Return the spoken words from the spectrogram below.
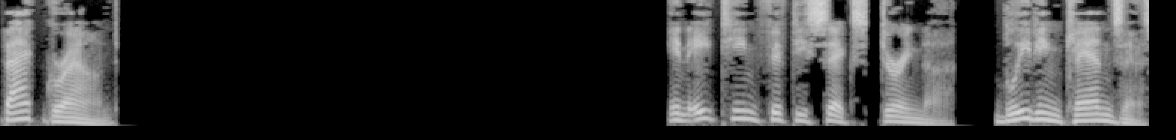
Background In 1856, during the «Bleeding Kansas»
